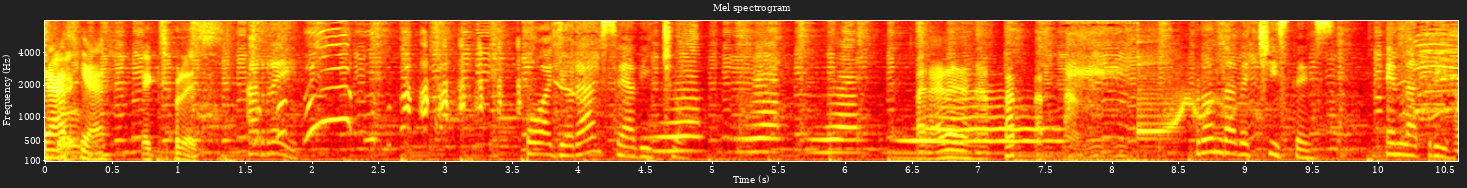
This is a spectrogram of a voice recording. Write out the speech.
Gracias. Express. A reír. O a llorar se ha dicho. Ronda de chistes. En la tribu.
